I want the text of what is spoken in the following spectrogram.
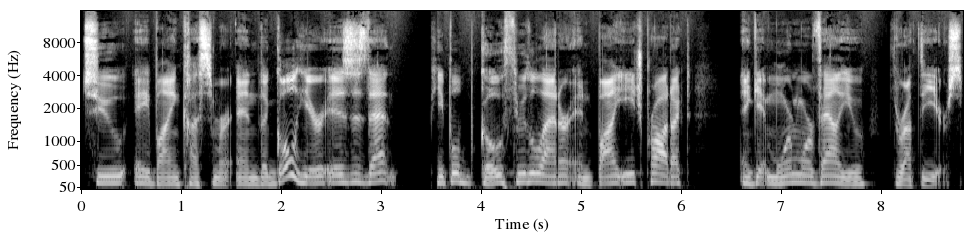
to a buying customer. And the goal here is, is that people go through the ladder and buy each product and get more and more value throughout the years.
